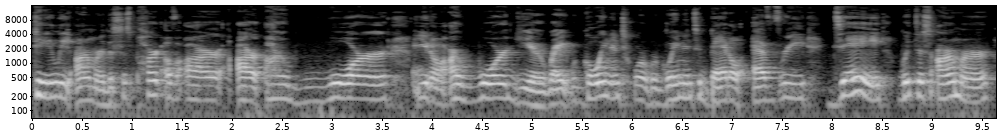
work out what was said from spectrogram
daily armor. This is part of our our our war, you know, our war gear, right? We're going into war, we're going into battle every day with this armor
